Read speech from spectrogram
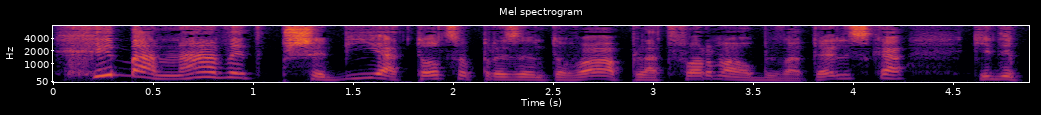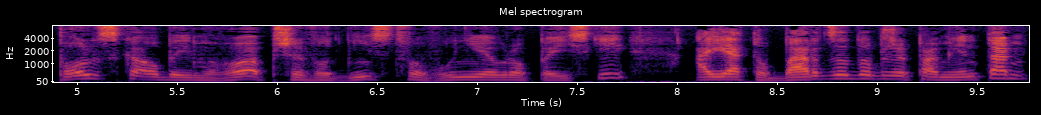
chyba nawet przebija to, co prezentowała Platforma Obywatelska, kiedy Polska obejmowała przewodnictwo w Unii Europejskiej, a ja to bardzo dobrze pamiętam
